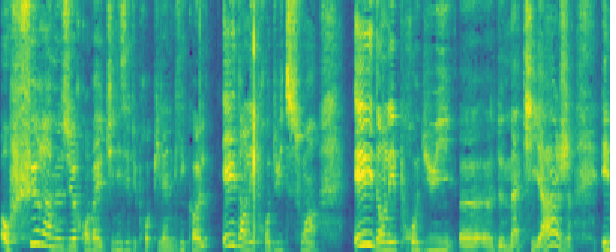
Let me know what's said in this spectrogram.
au fur et à mesure qu'on va utiliser du propylène glycol et dans les produits de soins et dans les produits euh, euh, de maquillage, eh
